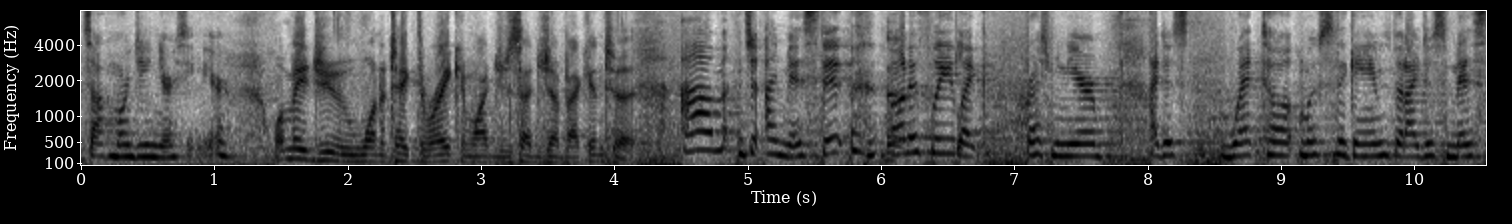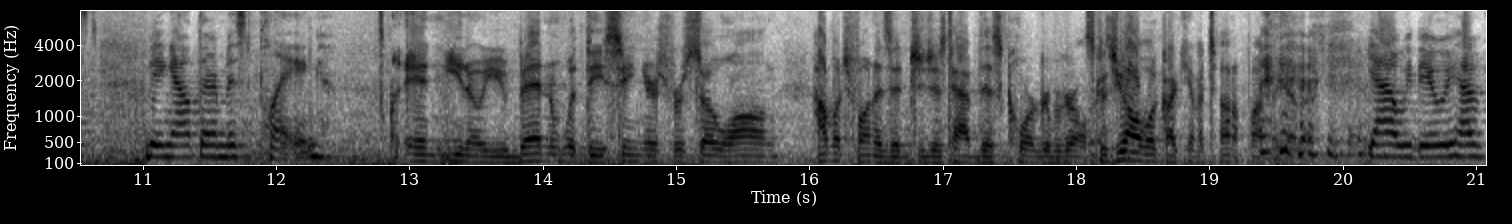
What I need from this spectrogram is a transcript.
sophomore, junior, senior. What made you want to take the break, and why did you decide to jump back into it? Um, j- I missed it honestly. Like freshman year, I just went to most of the games, but I just missed being out there, missed playing. And you know, you've been with these seniors for so long. How much fun is it to just have this core group of girls? Because you all look like you have a ton of fun together. Yeah, we do. We have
